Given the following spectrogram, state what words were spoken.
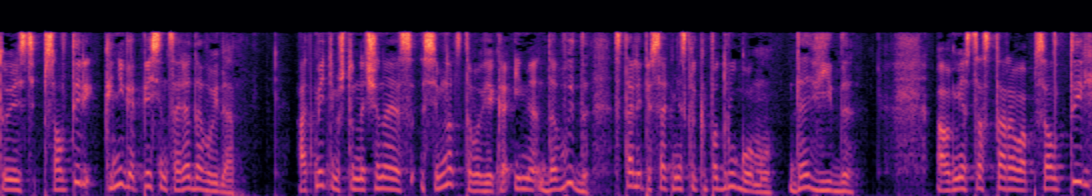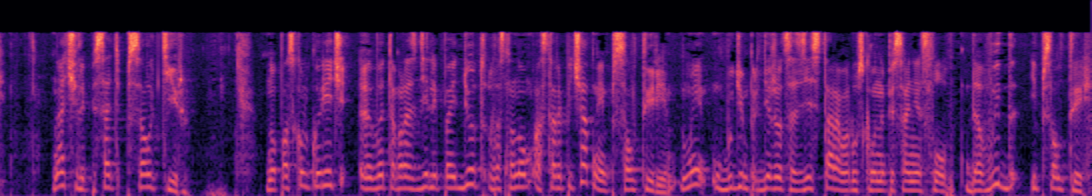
То есть псалтырь книга песен царя Давыда. Отметим, что начиная с 17 века имя Давид стали писать несколько по-другому Давид. А вместо старого псалтырь начали писать псалтир. Но поскольку речь э, в этом разделе пойдет в основном о старопечатной псалтыре, мы будем придерживаться здесь старого русского написания слов Давид и псалтырь.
